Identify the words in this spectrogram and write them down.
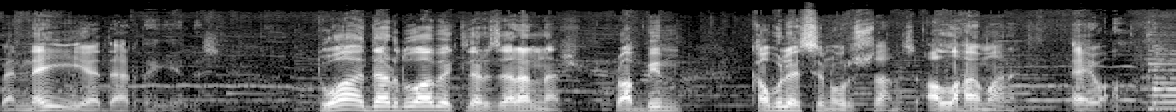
ve ne iyi eder de gelir. Dua eder dua bekleriz erenler. Rabbim kabul etsin oruçlarınızı. Allah'a emanet. Eyvallah.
